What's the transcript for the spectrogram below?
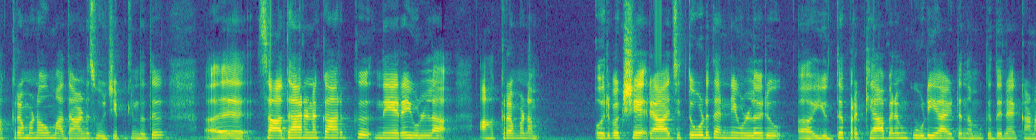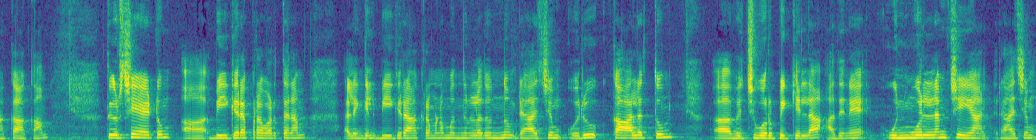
ആക്രമണവും അതാണ് സൂചിപ്പിക്കുന്നത്. സാധാരണക്കാർക്ക് നേരെയുള്ള ആക്രമണം ഒരുപക്ഷെ രാജ്യത്തോട് തന്നെയുള്ളൊരു യുദ്ധപ്രഖ്യാപനം കൂടിയായിട്ട് നമുക്കിതിനെ കണക്കാക്കാം. തീർച്ചയായിട്ടും ഭീകരപ്രവർത്തനം അല്ലെങ്കിൽ ഭീകരാക്രമണം എന്നുള്ളതൊന്നും രാജ്യം ഒരു കാലത്തും വെച്ചുപൊറുപ്പിക്കില്ല. വെച്ചു പൊറുപ്പിക്കില്ല അതിനെ ഉന്മൂലനം ചെയ്യാൻ രാജ്യം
